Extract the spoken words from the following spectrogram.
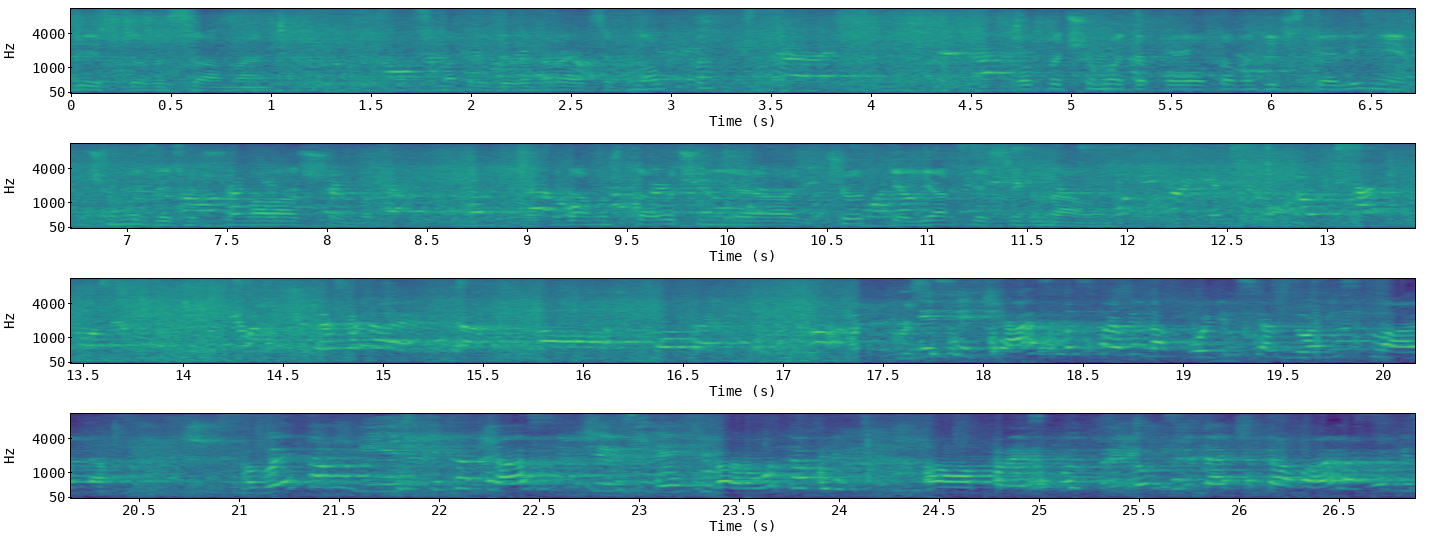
здесь то же самое. Вот смотрите, загорается кнопка. Вот почему это полуавтоматическая линия, почему здесь очень мало ошибок. Потому что очень э, четкие, яркие сигналы. И сейчас зоне склада. В этом месте как раз через эти ворота а, происходит прием передачи товара в обе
